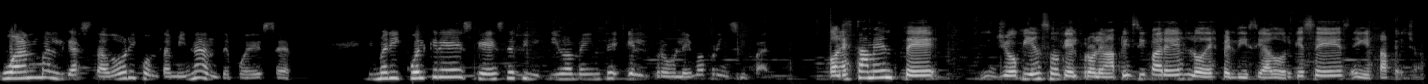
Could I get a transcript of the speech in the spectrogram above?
cuán malgastador y contaminante puede ser. Y Mari, ¿cuál crees que es definitivamente el problema principal? Honestamente, yo pienso que el problema principal es lo desperdiciador que se es en esta fecha.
